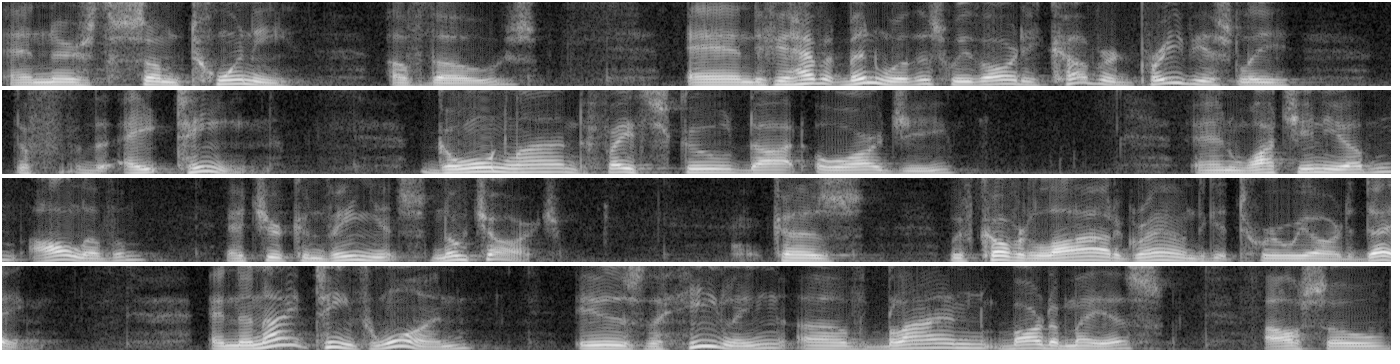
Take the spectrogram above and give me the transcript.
and there's some 20 of those. And if you haven't been with us, we've already covered previously the, the 18. Go online to faithschool.org and watch any of them, all of them, at your convenience, no charge. Because we've covered a lot of ground to get to where we are today. And the 19th one is the healing of blind Bartimaeus, also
